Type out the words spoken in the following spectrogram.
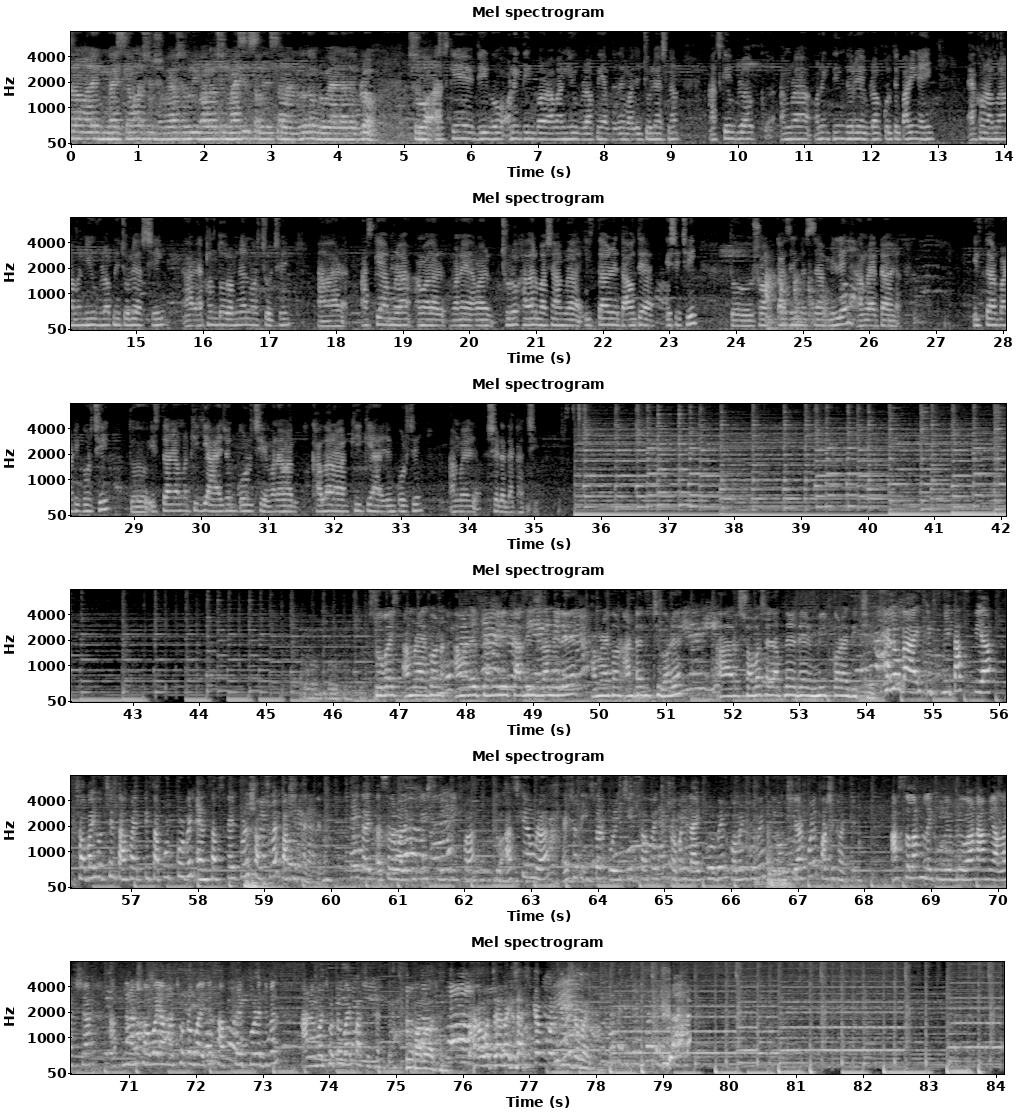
আছেন? সবাই আশা করি ভালো আছেন। Myself Sabir Islam welcome to my another blog so আজকে দীর্ঘ অনেক দিন পর আবার নিউ ব্লগ নিয়ে আপনাদের মাঝে চলে আসলাম। আজকে ব্লগ আমরা অনেক দিন ধরে ব্লগ করতে পারি নাই। এখন আমরা আবার নিউ ব্লগ নিয়ে চলে আসছি। আর এখন তো রমজান মাস চলছে। আর আজকে আমরা আমার মানে আমার ছোট খালার বাসা আমরা ইফতারের দাওয়াতে এসেছি। তো সব কাজিনরা মিলে আমরা একটা ইফতার পার্টি করছি। তো ইফতারে আমরা কি কি আয়োজন করছি মানে আমার খালারা কি কি আয়োজন করছে, আমরা সেটা দেখাচ্ছি। সো গাইস আমরা এখন আমাদের ফ্যামিলির কাজিনরা মিলে আমরা এখন আড্ডা দিচ্ছি ঘরে। আর সবার সাথে আপনাদের মিট করাই দিচ্ছি। Hello guys it's me Tasfia সবাই হচ্ছে সাফায়েতকে সাপোর্ট করবেন এন্ড সাবস্ক্রাইব করে সবসময় পাশে থাকবেন। হেই গাইস আসসালামু আলাইকুম ইটস মি রিফা তো আজকে আমরা একসাথে ইফতার করেছি সাফায়েতকে সবাই লাইক করবেন কমেন্ট করবেন এবং শেয়ার করে পাশে থাকবেন। আসসালামু আলাইকুম এভরিওয়ান আমি আলাক্সা। আপনারা সবাই আমার ছোট ভাইকে সাবস্ক্রাইব করে দিবেন আর আমার ছোট ভাইয়ের পাশে থাকবেন। ভালো আছেন? আমার চ্যানেলটাকে সাবস্ক্রাইব করে দিন সবাই।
